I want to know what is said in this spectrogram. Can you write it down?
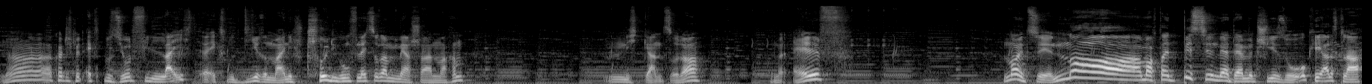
na, da könnte ich mit Explosion vielleicht... Äh, explodieren, meine ich. Entschuldigung, vielleicht sogar mehr Schaden machen. Nicht ganz, oder? 111. 19. No, macht ein bisschen mehr Damage hier so. Okay, alles klar.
